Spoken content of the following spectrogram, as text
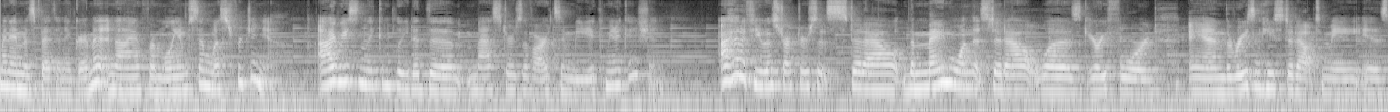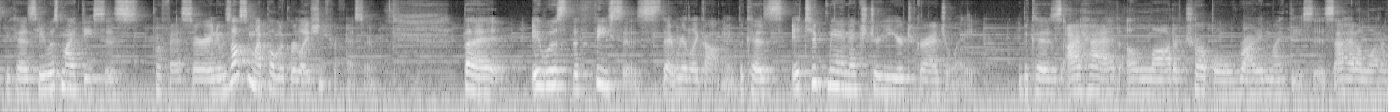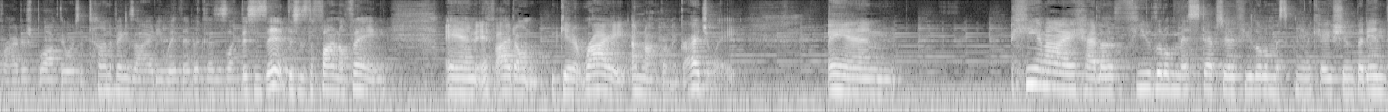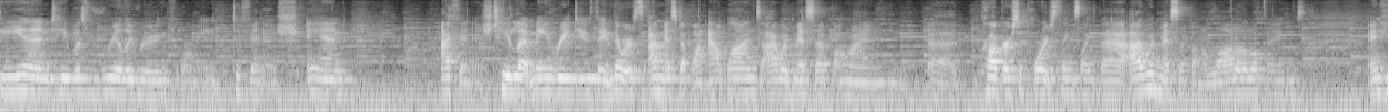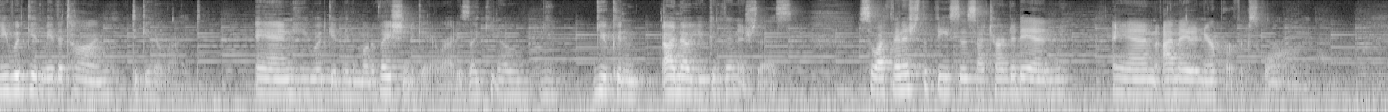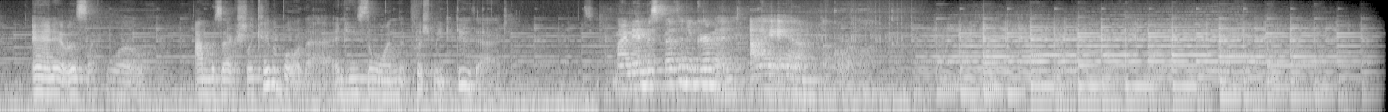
My name is Bethany Grimmett and I am from Williamstown, West Virginia. I recently completed the Masters of Arts in Media Communication. I had a few instructors that stood out. The main one that stood out was Gary Ford, and the reason he stood out to me is because he was my thesis professor and he was also my public relations professor. But it was the thesis that really got me because it took me an extra year to graduate because I had a lot of trouble writing my thesis. I had a lot of writer's block. There was a ton of anxiety with it because it's like, this is it, this is the final thing. And if I don't get it right, I'm not going to graduate. And he and I had a few little missteps, a few little miscommunication, but in the end, he was really rooting for me to finish. And I finished. He let me redo things. There was I messed up on outlines. I would mess up on uh, progress reports, things like that. I would mess up on a lot of little things, and he would give me the time to get it right, and he would give me the motivation to get it right. He's like, you know, you you can. I know you can finish this. So I finished the thesis. I turned it in, and I made a near perfect score on it. And it was like, whoa, I was actually capable of that, and he's the one that pushed me to do that. My name is Bethany Grimmett. I am a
